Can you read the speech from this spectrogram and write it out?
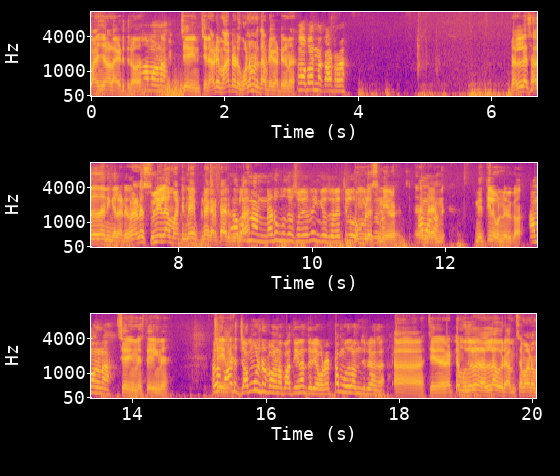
பாஞ்சு நாள் எடுத்துரும் ஆமாங்கண்ணா. சரிங்க சரி. அப்படியே மாட்டோட குணமனத்தை அப்படியே காட்டுங்கண்ணா. ஆ பாரு நான் காட்டுறேன். நல்ல சதை தான் நீங்கள் காட்டுங்க ஆனால் சுழிலாம் மாட்டுங்கண்ணா இப்படின்னா கரெக்டாக இருக்குங்களா? நான் நடுமுதல் சொல்லிடுறேன் இங்கே நெத்தியில். நெத்தியில் ஒன்று இருக்கும். ஆமாங்கண்ணா. சரிங்கண்ணா சரிங்கண்ணா. நல்லா மாடு ஜம்முன்னு இருப்பாங்கண்ணா பார்த்தீங்கன்னா தெரியும். ரெட்டை முதல்ல அமைச்சிருக்காங்க ஆ ஆ சரி ரெட்டை முதுகுல நல்ல ஒரு அம்சமான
